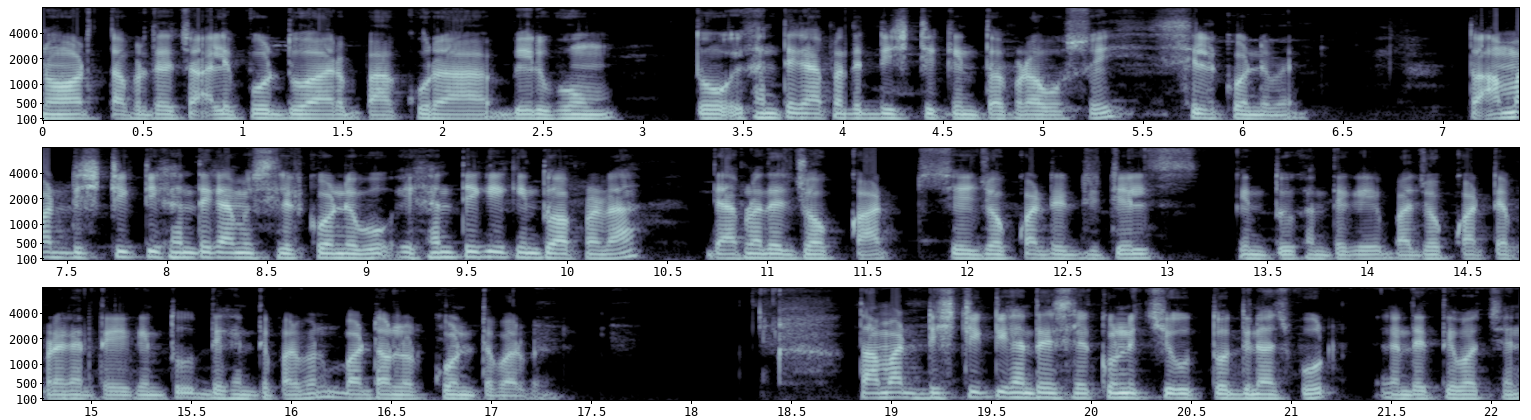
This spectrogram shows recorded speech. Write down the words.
নর্থ তারপরে যাচ্ছে আলিপুরদুয়ার, বাঁকুড়া, বীরভূম। তো এখান থেকে আপনাদের ডিস্ট্রিক্ট কিন্তু আপনারা অবশ্যই সিলেক্ট করে নেবেন। তো আমার ডিস্ট্রিক্ট এখান থেকে আমি সিলেক্ট করে নেব। এখান থেকে কিন্তু আপনারা যে আপনাদের জব কার্ড সেই জব কার্ডের ডিটেলস কিন্তু এখান থেকে বা জব কার্ডটি আপনারা এখান থেকে কিন্তু দেখে নিতে পারবেন বা ডাউনলোড করে নিতে পারবেন। তো আমার ডিস্ট্রিক্ট এখান থেকে সিলেক্ট করে নিচ্ছি উত্তর দিনাজপুর, এখানে দেখতে পাচ্ছেন।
